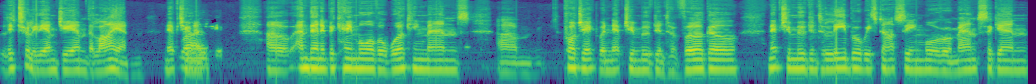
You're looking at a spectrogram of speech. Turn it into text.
literally, the MGM, the lion, Neptune right. and Leo. Uh, and then it became more of a working man's um, project when Neptune moved into Virgo. Neptune moved into Libra. We start seeing more romance again.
